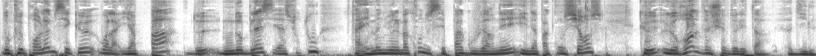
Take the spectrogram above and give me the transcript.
Donc le problème c'est que voilà, il n'y a pas de noblesse, il y a surtout enfin Emmanuel Macron ne sait pas gouverner, il n'a pas conscience que le rôle d'un chef de l'État, Adil,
